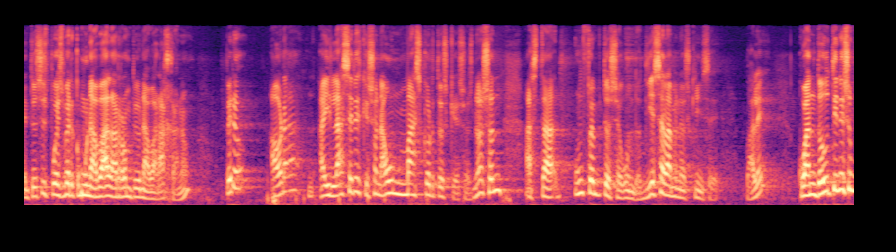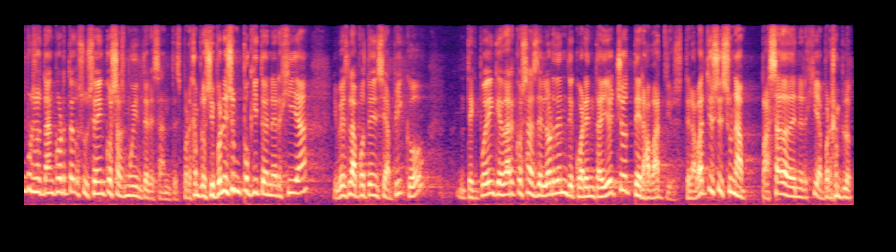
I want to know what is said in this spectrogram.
entonces puedes ver cómo una bala rompe una baraja, ¿no? Pero ahora hay láseres que son aún más cortos que esos, ¿no? Son hasta un femtosegundo, 10 a la menos 15, ¿vale? Cuando tienes un pulso tan corto suceden cosas muy interesantes. Por ejemplo, si pones un poquito de energía y ves la potencia pico, te pueden quedar cosas del orden de 48 teravatios. Teravatios es una pasada de energía. Por ejemplo,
